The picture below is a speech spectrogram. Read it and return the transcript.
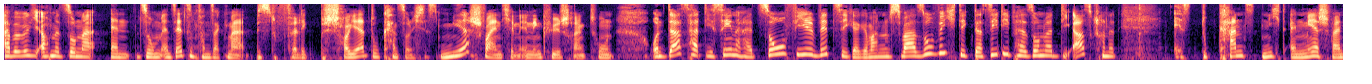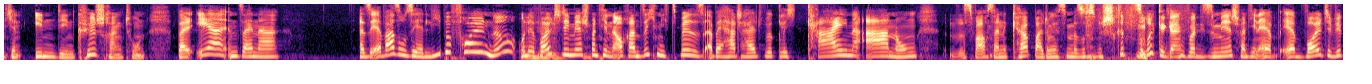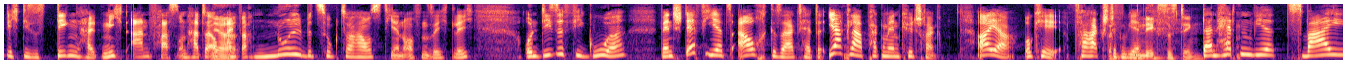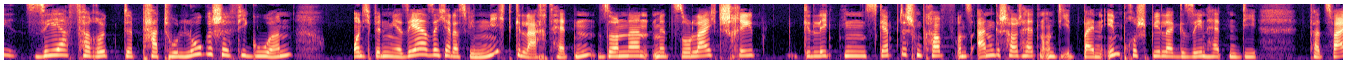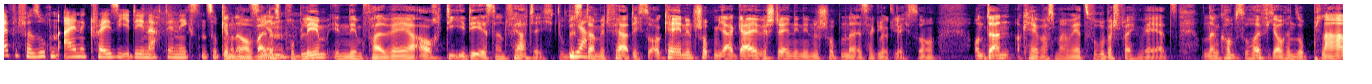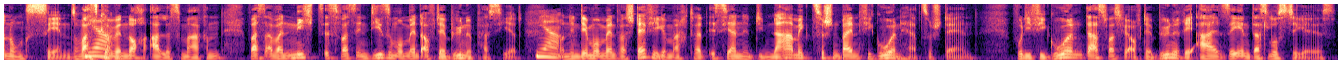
Aber wirklich auch mit so, einer, so einem Entsetzen von, sag mal, bist du völlig bescheuert? Du kannst doch nicht das Meerschweinchen in den Kühlschrank tun. Und das hat die Szene halt so viel witziger gemacht. Und es war so wichtig, dass sie die Person war, die ausgesprochen hat, es, du kannst nicht ein Meerschweinchen in den Kühlschrank tun. Weil er in seiner also er war so sehr liebevoll, ne? Und er wollte dem Meerschweinchen auch an sich nichts Böses, aber er hatte halt wirklich keine Ahnung. Das war auch seine Körperhaltung. Er ist immer so einen Schritt zurückgegangen von diesem Meerschweinchen. Er, er wollte wirklich dieses Ding halt nicht anfassen und hatte auch Ja. einfach null Bezug zu Haustieren offensichtlich. Und diese Figur, wenn Steffi jetzt auch gesagt hätte, ja klar, packen wir in den Kühlschrank. Ah ja, okay, verhackstücken wir. Nächstes Ding. Dann hätten wir zwei sehr verrückte pathologische Figuren Und ich bin mir sehr sicher, dass wir nicht gelacht hätten, sondern mit so leicht schräg gelegten, skeptischem Kopf uns angeschaut hätten und die beiden Impro-Spieler gesehen hätten, die verzweifelt versuchen, eine crazy Idee nach der nächsten zu Genau, produzieren. weil das Problem in dem Fall wäre ja auch, die Idee ist dann fertig. Du bist Ja. damit fertig. So, okay, in den Schuppen, ja geil, wir stellen ihn in den Schuppen, dann ist er glücklich. So. Und dann, okay, was machen wir jetzt, worüber sprechen wir jetzt? Und dann kommst du häufig auch in so Planungsszenen. So, was Ja. können wir noch alles machen, was aber nichts ist, was in diesem Moment auf der Bühne passiert. Ja. Und in dem Moment, was Steffi gemacht hat, ist ja eine Dynamik zwischen beiden Figuren herzustellen. Wo die Figuren, das, was wir auf der Bühne real sehen, das Lustige ist.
